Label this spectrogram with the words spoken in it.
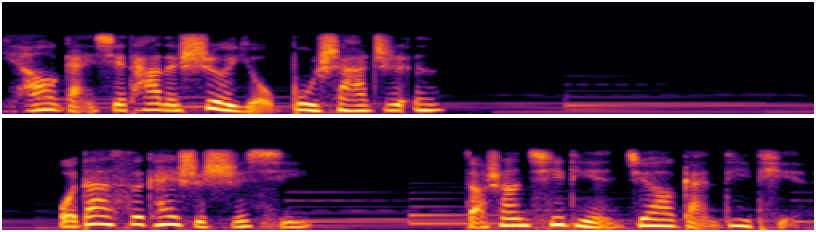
也要感谢他的舍友不杀之恩。我大四开始实习。早上七点就要赶地铁，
